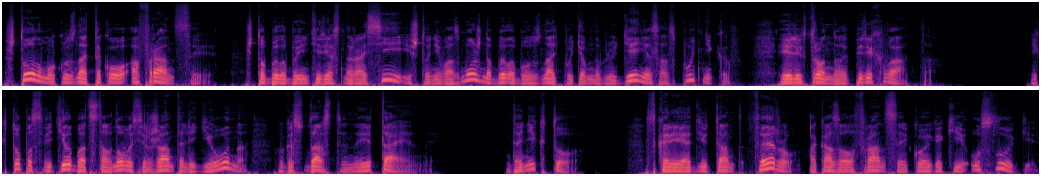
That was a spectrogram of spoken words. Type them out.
Что он мог узнать такого о Франции, что было бы интересно России и что невозможно было бы узнать путем наблюдения со спутников и электронного перехвата? И кто посвятил бы отставного сержанта легиона в государственные тайны? Да никто. Скорее, адъютант Ферру оказывал Франции кое-какие услуги,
